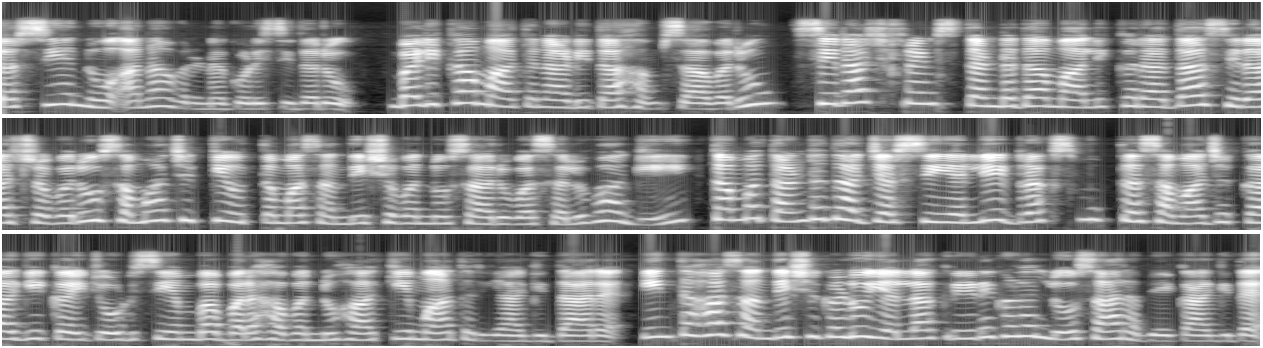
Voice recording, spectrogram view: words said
ಜರ್ಸಿಯನ್ನು ಅನಾವರಣಗೊಳಿಸಿದರು. ಬಳಿಕ ಮಾತನಾಡಿದ ಹಂಸ ಅವರು, ಸಿರಾಜ್ ಫ್ರೆಂಡ್ಸ್ ತಂಡದ ಮಾಲೀಕರಾದ ಸಿರಾಜ್ ರವರು ಸಮಾಜಕ್ಕೆ ಉತ್ತಮ ಸಂದೇಶವನ್ನು ಸಾರುವ ಸಲುವಾಗಿ ತಮ್ಮ ತಂಡದ ಜರ್ಸಿಯಲ್ಲಿ ಡ್ರಗ್ಸ್ ಮುಕ್ತ ಸಮಾಜಕ್ಕಾಗಿ ಕೈಜೋಡಿಸಿ ಎಂಬ ಬರಹವನ್ನು ಹಾಕಿ ಮಾದರಿಯಾಗಿದ್ದಾರೆ. ಇಂತಹ ಸಂದೇಶಗಳು ಎಲ್ಲಾ ಕ್ರೀಡೆಗಳಲ್ಲೂ ಸಾರಬೇಕಾಗಿದೆ.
